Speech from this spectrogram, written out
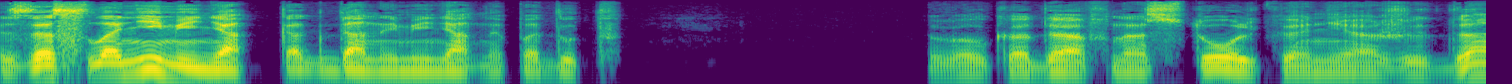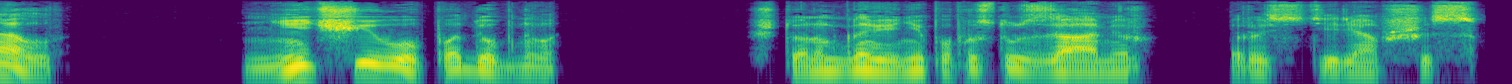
Заслони меня, когда на меня нападут. Волкодав настолько не ожидал ничего подобного, что на мгновение попросту замер, растерявшись.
